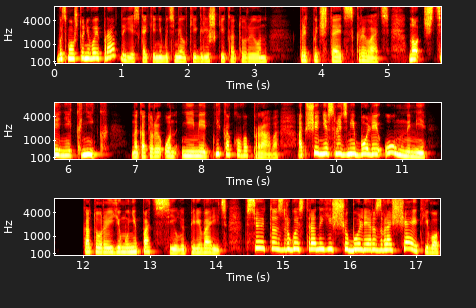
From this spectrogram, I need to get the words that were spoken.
Быть может, у него и правда есть какие-нибудь мелкие грешки, которые он предпочитает скрывать, но чтение книг — на которые он не имеет никакого права, общение с людьми более умными, которые ему не под силу переварить. Все это, с другой стороны, еще более развращает его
